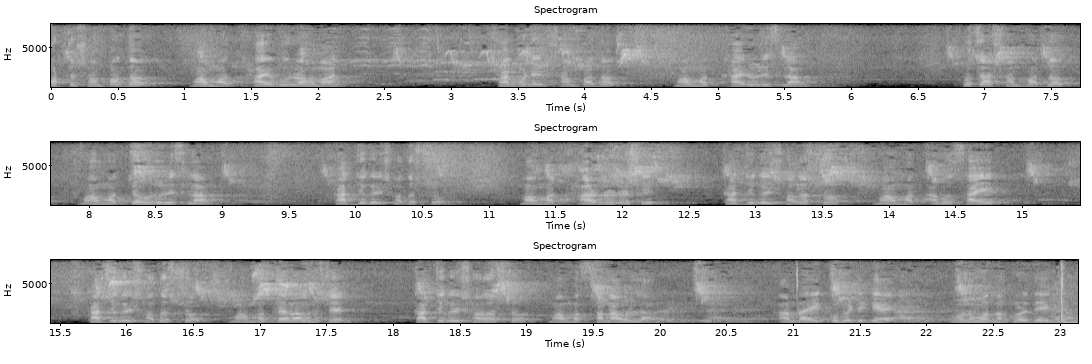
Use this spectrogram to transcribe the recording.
অর্থ সম্পাদক মোহাম্মদ হাইবুর রহমান, সাংগঠনিক সম্পাদক মোহাম্মদ খায়রুল ইসলাম, প্রচার সম্পাদক মোহাম্মদ জহুরুল ইসলাম, কার্যকরী সদস্য মোহাম্মদ হারুনুর রশিদ, কার্যকরী সদস্য মোহাম্মদ আবু সাইদ, কার্যকরী সদস্য মোহাম্মদ দেলাল হোসেন কার্যকরী সদস্য মোহাম্মদ সানাউল্লাহ। আমরা এই কমিটিকে অনুমোদন করে দিয়ে গেলাম।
